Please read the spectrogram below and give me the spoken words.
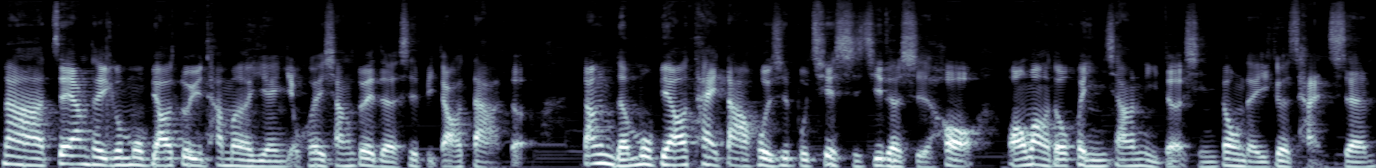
那这样的一个目标对于他们而言也会相对的是比较大的。当你的目标太大或者是不切实际的时候，往往都会影响你的行动的一个产生。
